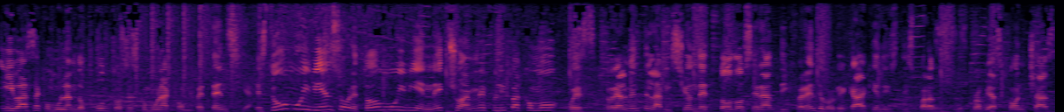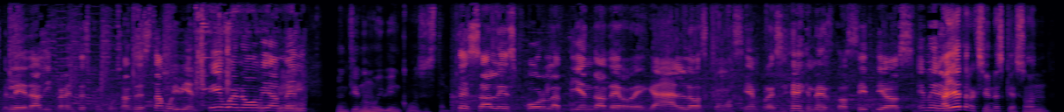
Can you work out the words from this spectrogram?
y vas acumulando puntos. Es como una competencia. Estuvo muy bien, sobre todo muy bien hecho. A mí me flipa cómo, pues, realmente la visión de todos era diferente porque cada quien dis- dispara sus, sus propias conchas, le da diferentes concursantes. Está muy bien. Y bueno, obviamente. No entiendo muy bien cómo es esta Te sales por la tienda de regalos, como siempre en estos sitios. Hay atracciones que son.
